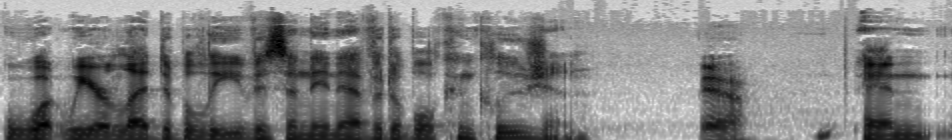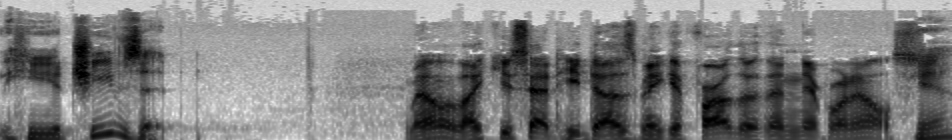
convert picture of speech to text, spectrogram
what we are led to believe is an inevitable conclusion, yeah. and he achieves it. Well, like you said, he does make it farther than everyone else. Yeah.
